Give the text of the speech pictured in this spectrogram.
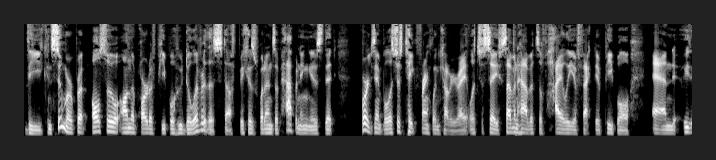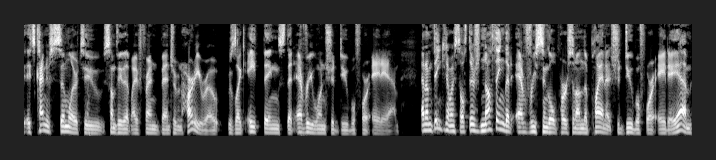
the consumer, but also on the part of people who deliver this stuff. Because what ends up happening is that, for example, let's just take Franklin Covey, right? Let's just say seven habits of highly effective people. And it's kind of similar to something that my friend Benjamin Hardy wrote. It was like eight things that everyone should do before 8 a.m. And I'm thinking to myself, there's nothing that every single person on the planet should do before 8 a.m.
